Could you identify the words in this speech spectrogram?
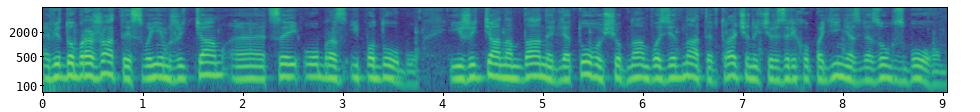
відображати своїм життям е, цей образ і подобу. І життя нам дане для того, щоб нам воз'єднати втрачений через гріхопадіння зв'язок з Богом.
